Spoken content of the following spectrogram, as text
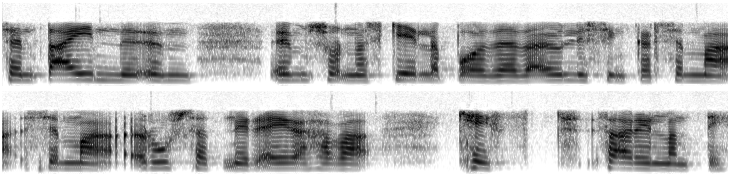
sem dæmi um, um svona skilabóð eða auðlýsingar sem að, að rúsarnir eiga að hafa keift þar í landi.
